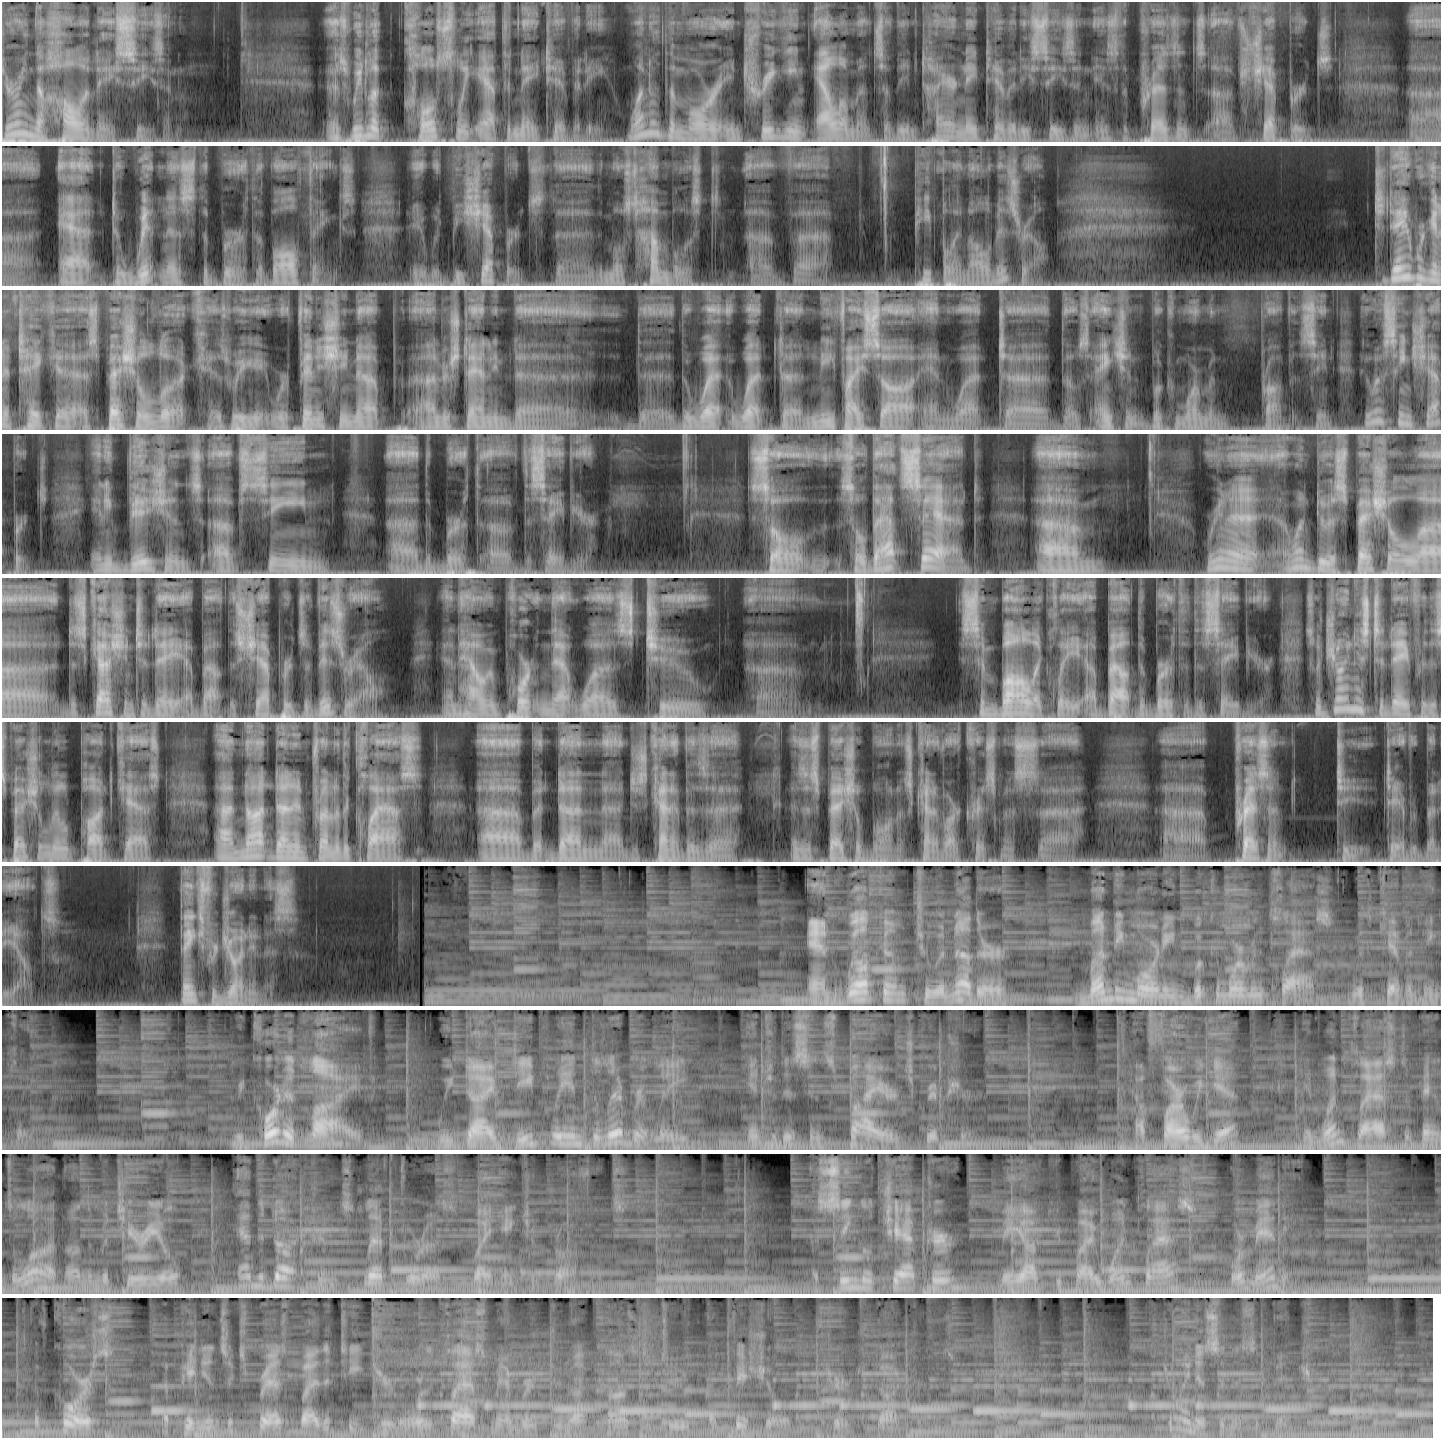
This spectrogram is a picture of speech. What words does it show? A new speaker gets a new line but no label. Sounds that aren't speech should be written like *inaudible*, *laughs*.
During the holiday season, as we look closely at the Nativity, one of the more intriguing elements of the entire Nativity season is the presence of shepherds uh, at to witness the birth of all things. It would be shepherds, the, the most humblest of uh, people in all of Israel. Today we're going to take a, a, special look as we, we're finishing up understanding the, the, the what, what uh, Nephi saw and what uh, those ancient Book of Mormon prophets seen. They would have seen shepherds, any visions of seeing uh, the birth of the Savior. So, so that said, um, we're gonna. I want to do a special uh, discussion today about the shepherds of Israel and how important that was to um, symbolically about the birth of the Savior. So join us today for the special little podcast, uh, not done in front of the class, uh, but done uh, just kind of as a as a special bonus, kind of our Christmas uh, uh, present to to everybody else. Thanks for joining us. And welcome to another Monday morning Book of Mormon class with Kevin Hinckley. Recorded live we dive deeply and deliberately into this inspired scripture. How far we get in one class depends a lot on the material and the doctrines left for us by ancient prophets. A single chapter may occupy one class or many. Of course, opinions expressed by the teacher or the class members do not constitute official church doctrines. Join us in this adventure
